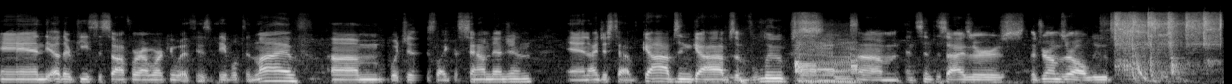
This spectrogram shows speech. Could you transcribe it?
And the other piece of software I'm working with is Ableton Live, um, which is like the sound engine. And I just have gobs and gobs of loops um, and synthesizers. The drums are all loops.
